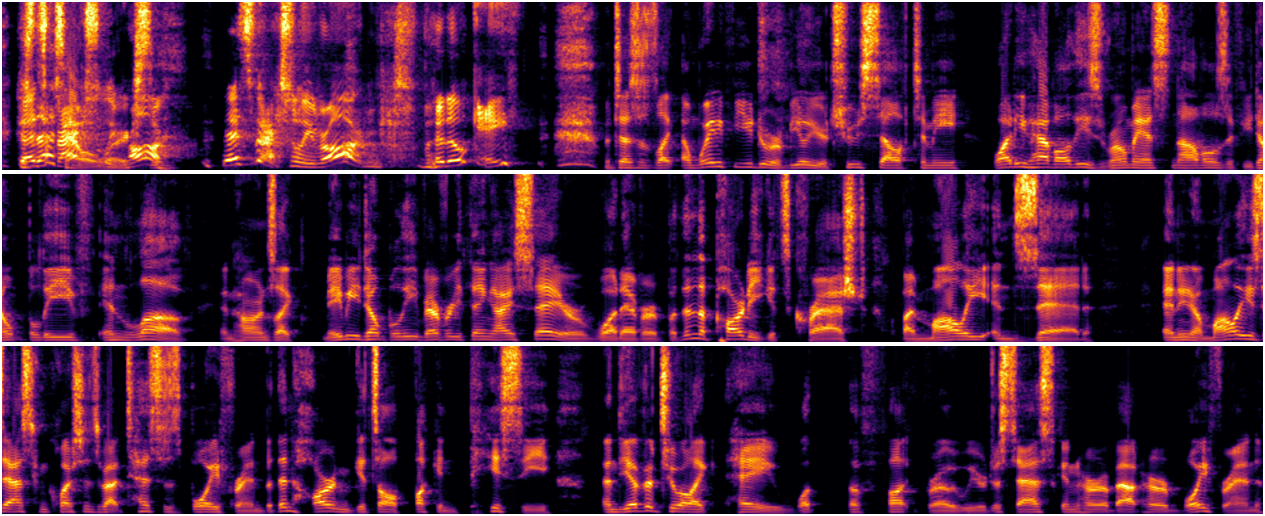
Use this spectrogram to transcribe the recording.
because that's, how it works. wrong that's factually wrong but okay But Tessa's like, I'm waiting for you to reveal your true self to me. Why do you have all these romance novels if you don't believe in love? And Hardin's like, maybe you don't believe everything I say or whatever. But then the party gets crashed by Molly and Zed. And, you know, Molly's asking questions about Tessa's boyfriend, but then Hardin gets all fucking pissy. And the other two are like, hey, what the fuck, bro? We were just asking her about her boyfriend.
